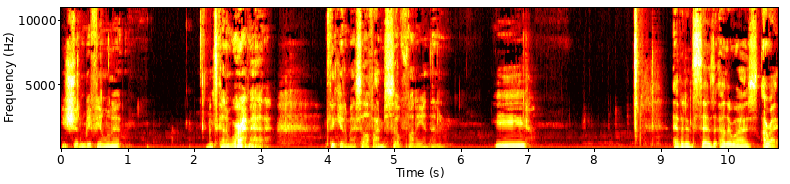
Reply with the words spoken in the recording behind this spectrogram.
You shouldn't be feeling it. That's kind of where I'm at. I'm thinking to myself, I'm so funny, and then. Eh, evidence says otherwise. All right.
